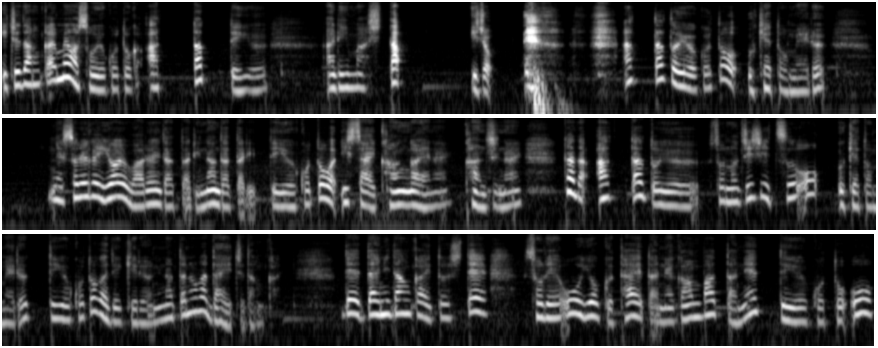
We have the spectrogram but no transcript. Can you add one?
1段階目はそういうことがあったっていうありました。以上。あったということを受け止める。でそれが良い悪いだったり何だったりっていうことは一切考えない感じない。ただあったというその事実を受け止めるっていうことができるようになったのが第一段階。で第二段階としてそれをよく耐えたね頑張ったねっていうことを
